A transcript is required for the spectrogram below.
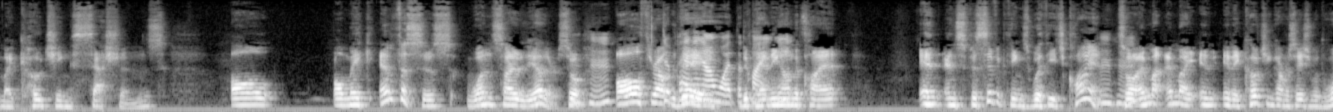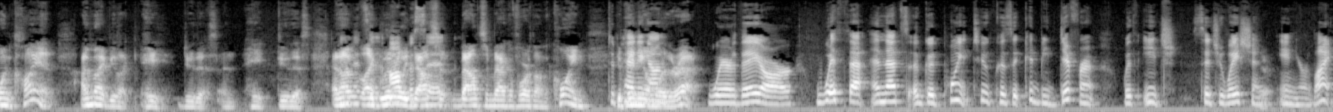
my coaching sessions i'll i'll make emphasis one side or the other. So all throughout the Mm-hmm. Depending day on what the client depending on the client and, and specific things with each client. Mm-hmm. so i might, I might in, in a coaching conversation with one client i might be like hey do this and hey do this. And, And i'm like an literally bouncing, bouncing back and forth on the coin depending, Depending on, on- where they're at. where they are with that and that's a good point too because it could be different with each situation in your life.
